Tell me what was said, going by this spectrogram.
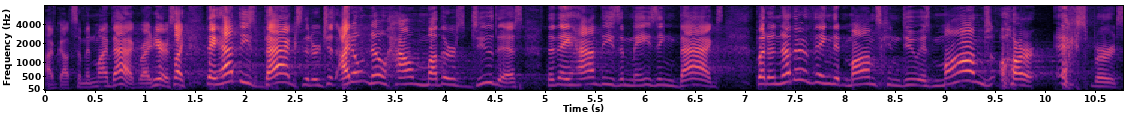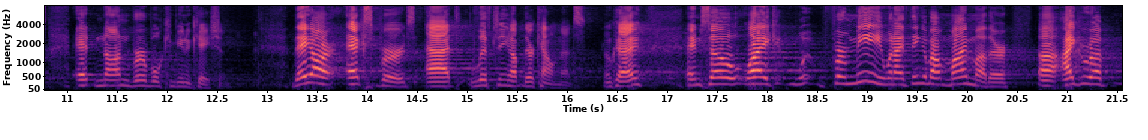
I've got some in my bag right here. It's like they have these bags that are just, I don't know how mothers do this, that they have these amazing amazing bags. But another thing that moms can do is moms are experts at nonverbal communication. They are experts at lifting up their countenance, okay? And so, like, w- for me, when I think about my mother, uh, I grew up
